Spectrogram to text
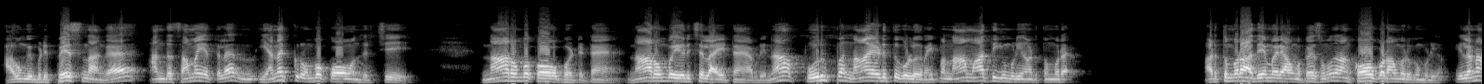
அவங்க இப்படி பேசுனாங்க. அந்த சமயத்துல எனக்கு ரொம்ப கோபம் வந்துருச்சு. நான் ரொம்ப கோவப்பட்டுட்டேன் நான் ரொம்ப எரிச்சல் ஆயிட்டேன் அப்படின்னா பொறுப்பை நான் எடுத்துக்கொள்ளுகிறேன் இப்போ நான் மாற்றிக்க முடியும் அடுத்த முறை. அடுத்த முறை அதே மாதிரி அவங்க பேசும்போது நான் கோவப்படாமல் இருக்க முடியும். இல்லைன்னா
